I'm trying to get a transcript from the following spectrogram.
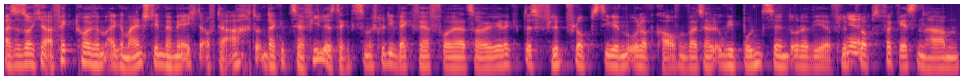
Also solche Affektkäufe im Allgemeinen stehen bei mir echt auf der Acht und da gibt's ja vieles. Da gibt's zum Beispiel die Wegwerffeuerzeuge, da gibt es Flipflops, die wir im Urlaub kaufen, weil sie halt irgendwie bunt sind oder wir Flipflops yeah. vergessen haben.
